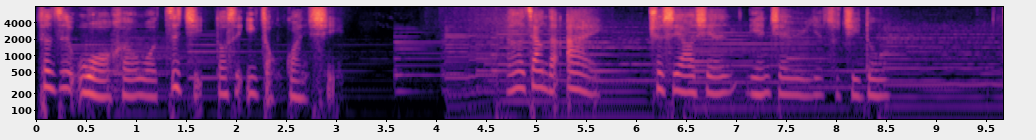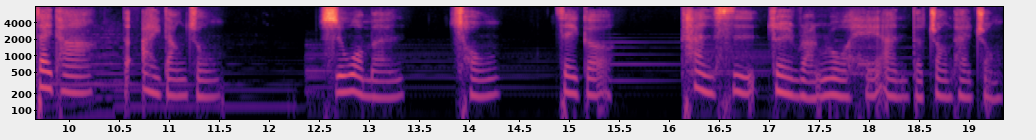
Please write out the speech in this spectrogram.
甚至我和我自己都是一种关系。然而，这样的爱却是要先连接于耶稣基督，在他的爱当中，使我们从这个看似最软弱、黑暗的状态中，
